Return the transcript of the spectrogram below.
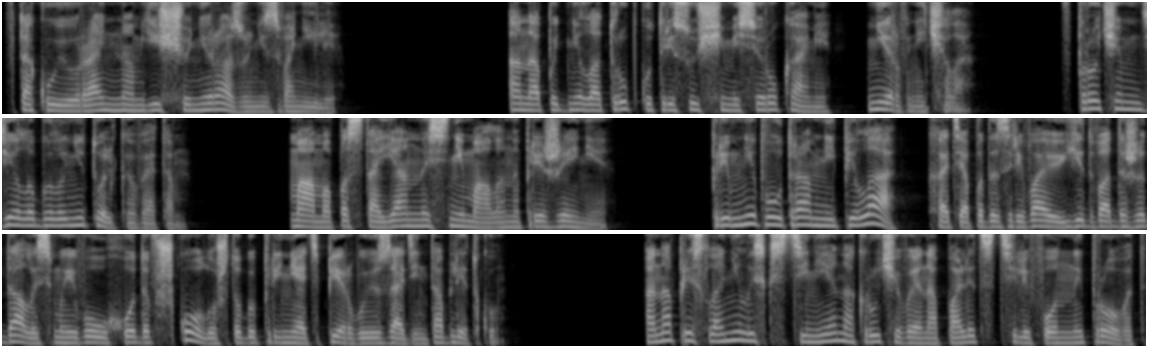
В такую рань нам еще ни разу не звонили. Она подняла трубку трясущимися руками, нервничала. Впрочем, дело было не только в этом. Мама постоянно снимала напряжение. При мне по утрам не пила, хотя, подозреваю, едва дожидалась моего ухода в школу, чтобы принять первую за день таблетку. Она прислонилась к стене, накручивая на палец телефонный провод.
